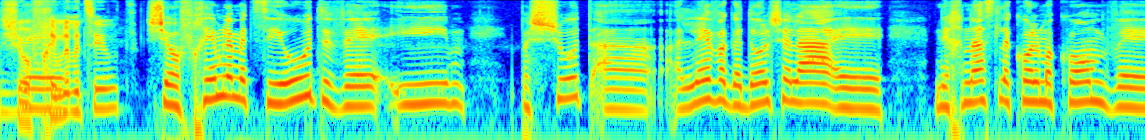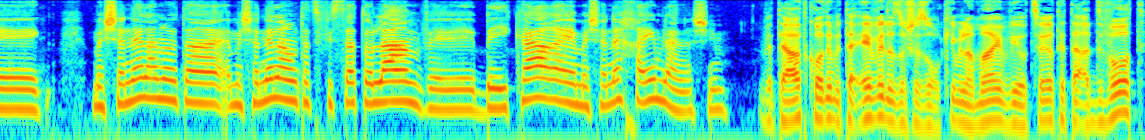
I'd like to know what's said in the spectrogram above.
שהופכים ו... למציאות. שהופכים למציאות, והיא פשוט, הלב הגדול שלה... נכנס לכל מקום ומשנה לנו את, ה, לנו את התפיסת עולם, ובעיקר אה, משנה חיים לאנשים. ותיארת קודם את האבן הזו שזורקים למים ויוצרת את האדוות.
